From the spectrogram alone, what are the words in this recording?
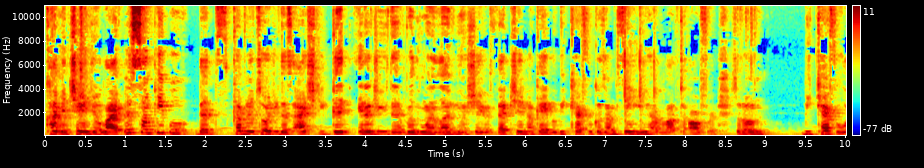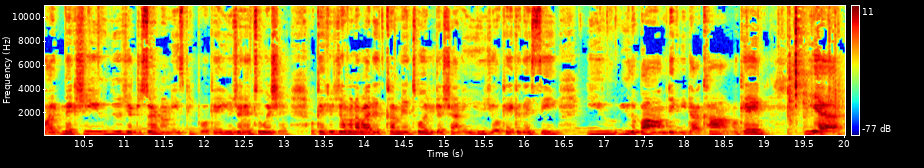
come and change your life. There's some people that's coming in towards you that's actually good energies that really want to love you and show you affection. Okay, but be careful because I'm seeing you have a lot to offer. So don't be careful. Like, make sure you use your discernment on these people, okay? Use your intuition, okay? Because you don't want nobody that's coming in towards you that's trying to use you, okay? Because they see you, you the bomb, diggity.com, okay? Yeah,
